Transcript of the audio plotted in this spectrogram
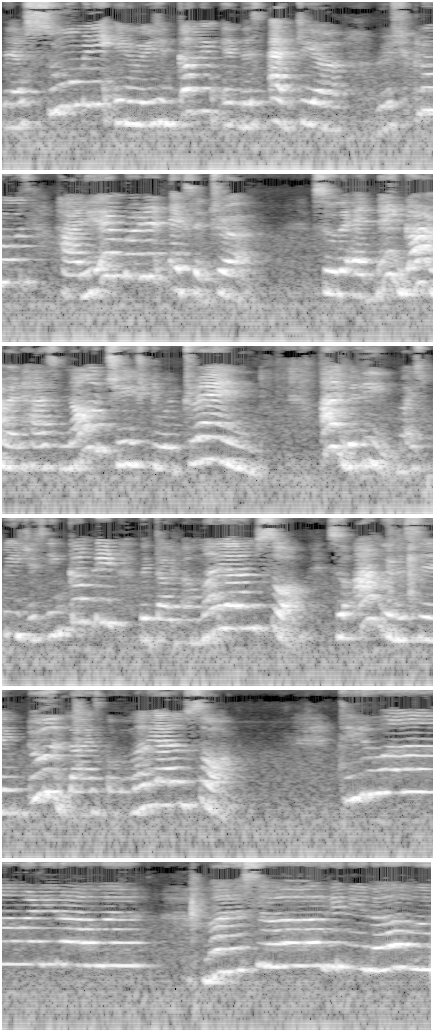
there are so many innovations coming in this attire, rich clothes, highly embroidered, etc. So the ethnic garment has now changed to a trend. I believe my speech is incomplete without a Malayalam song. So I'm going to sing two lines of a Malayalam song. തിരുവാണിരാവ് മനസ്സാകി നിലാവ്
